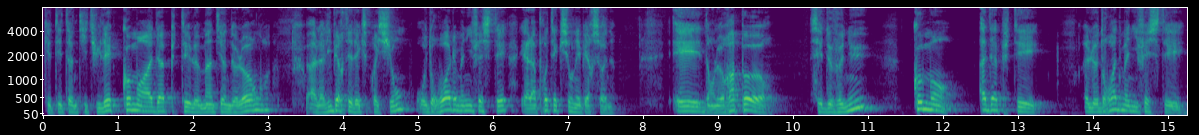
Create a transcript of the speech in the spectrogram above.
qui était intitulé Comment adapter le maintien de l'ordre à la liberté d'expression, au droit de manifester et à la protection des personnes. Et dans le rapport, c'est devenu comment adapter le droit de manifester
